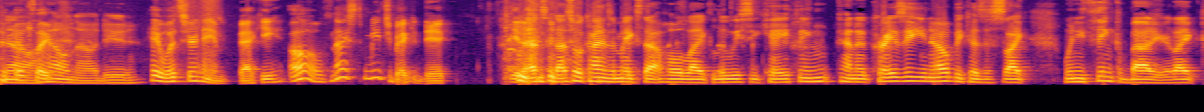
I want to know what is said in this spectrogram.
No, It's like- hell no, dude. Hey, what's your name, Becky? Oh, nice to meet you, Becky Dick. You know? That's that's what kind of makes that whole like Louis C.K. thing kind of crazy, you know, because it's like when you think about it, you're like,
